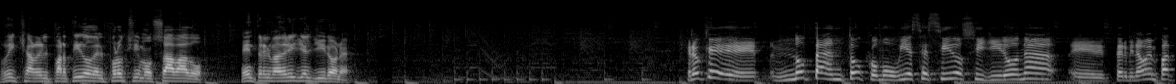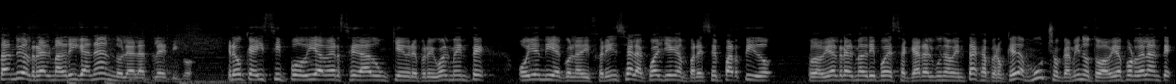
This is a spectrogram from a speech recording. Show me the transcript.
Richard, el partido del próximo sábado entre el Madrid y el Girona? Creo que no tanto como hubiese sido si Girona eh, terminaba empatando y el Real Madrid ganándole al Atlético. Creo que ahí sí podía haberse dado un quiebre, pero igualmente hoy en día con la diferencia a la cual llegan para ese partido, todavía el Real Madrid puede sacar alguna ventaja, pero queda mucho camino todavía por delante.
